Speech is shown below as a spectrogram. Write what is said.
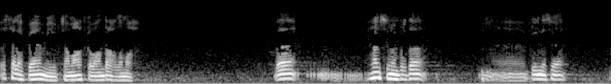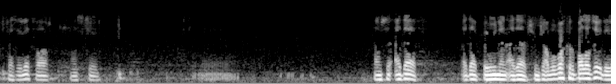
Və sələf bəyənməyib cəmaat qalanda ağlamaq. Və həmsinin burada e, bir neçə fəzilət var, hansı ki, e, həmsin ədəb, ədəb, böyüylə ədəb. Çünki Abu Bakır balaca idi,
